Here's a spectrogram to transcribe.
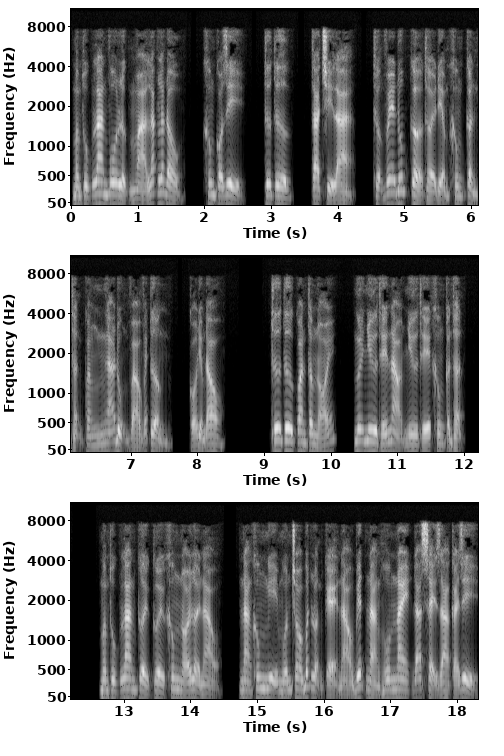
Mầm thục lan vô lực mà lắc lắc đầu, không có gì, tư tư, ta chỉ là, thượng vê đút cờ thời điểm không cẩn thận quăng ngã đụng vào vết tường, có điểm đau. Tư tư quan tâm nói, ngươi như thế nào như thế không cẩn thận. Mầm thục lan cười cười không nói lời nào, nàng không nghĩ muốn cho bất luận kẻ nào biết nàng hôm nay đã xảy ra cái gì.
